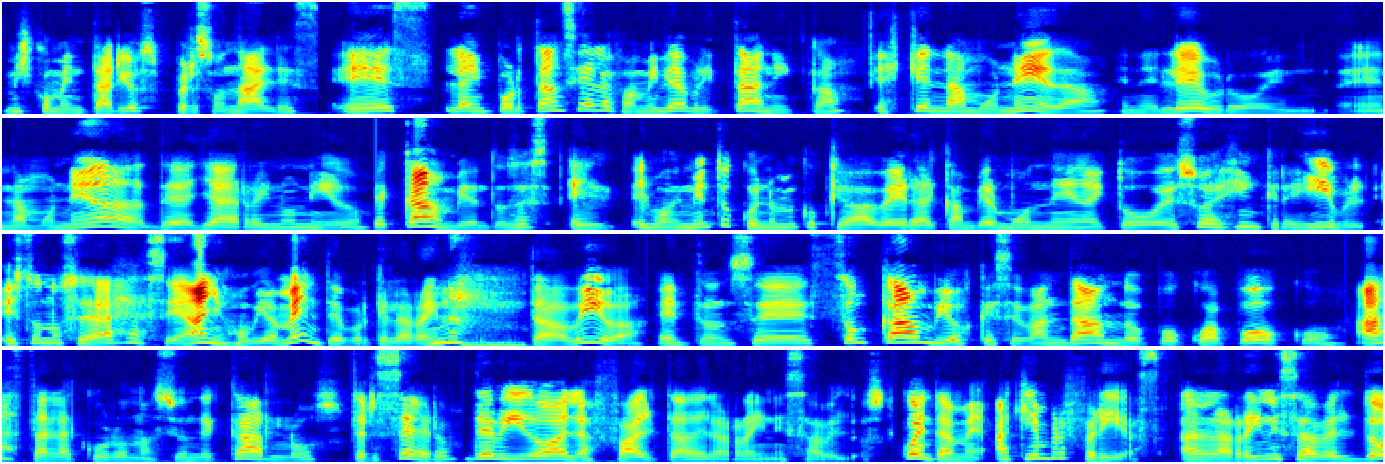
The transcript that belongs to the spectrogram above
mis comentarios personales, es la importancia de la familia británica, es que en la moneda, en el euro, en, la moneda de allá de Reino Unido, se cambia. Entonces el, el movimiento económico que va a haber al cambiar moneda y todo eso es increíble. Esto no se da desde hace años, obviamente, porque la reina estaba viva. Entonces son cambios que se van dando poco a poco hasta la coronación de Carlos III debido a la falta de la reina Isabel II. Cuéntame, ¿a quién preferías? ¿A la reina Isabel II?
